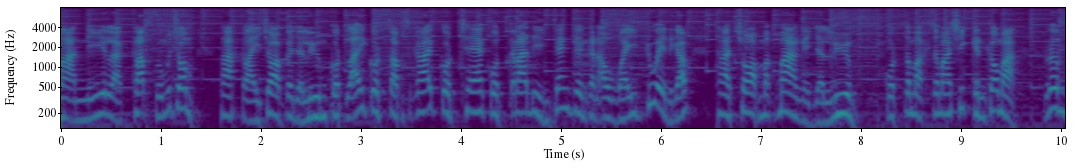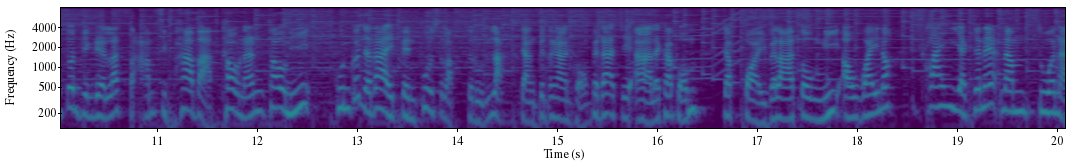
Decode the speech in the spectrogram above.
มาณนี้แหละครับคุณผู้ชม ถ้าใครชอบก็อย่าลืมกดไลค์กด subscribe กดแชร์กดกระดิ่งแจ้งเตือนกันเอาไว้ด้วยนะครับถ้าชอบมากๆเนี่ยอย่าลืมกดสมัครสมาชิกกันเข้ามา เริ่มต้นเพียงเดือนละ 35 บาทเท่านั้น เท่านี้คุณก็จะได้เป็นผู้สนับสนุนหลักอย่างเป็นทางการของเพด้า JR เลยครับผม จะปล่อยเวลาตรงนี้เอาไว้เนาะใครอยากจะแนะนำตัวไหน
